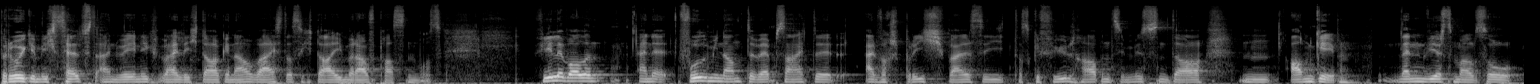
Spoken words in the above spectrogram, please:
beruhige mich selbst ein wenig, weil ich da genau weiß, dass ich da immer aufpassen muss. Viele wollen eine fulminante Webseite, einfach sprich, weil sie das Gefühl haben, sie müssen da mh, hm, angeben. Nennen wir es mal so.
